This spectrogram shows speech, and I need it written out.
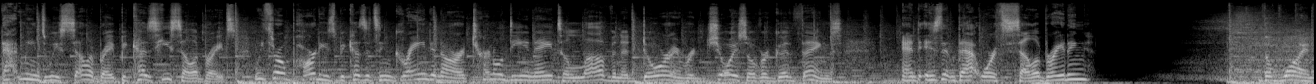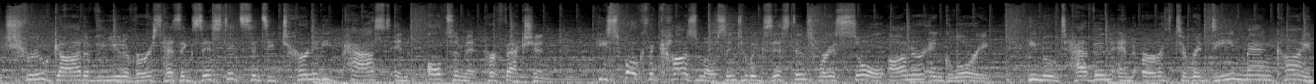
That means we celebrate because He celebrates. We throw parties because it's ingrained in our eternal DNA to love and adore and rejoice over good things. And isn't that worth celebrating? The one true God of the universe has existed since eternity past in ultimate perfection. He spoke the cosmos into existence for his sole honor and glory. He moved heaven and earth to redeem mankind,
